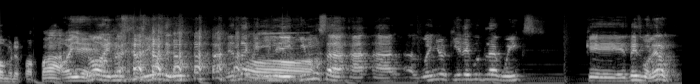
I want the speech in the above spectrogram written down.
hombre, papá. Oye, No, y nuestros amigos de Good, neta que- y le dijimos a- a- a- al dueño aquí de Good Luck Wings que es beisbolero.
